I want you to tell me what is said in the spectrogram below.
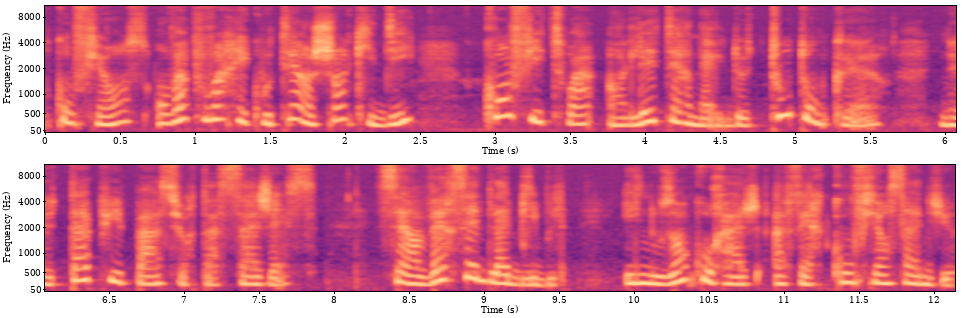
de confiance, on va pouvoir écouter un chant qui dit Confie-toi en l'Éternel de tout ton cœur, ne t'appuie pas sur ta sagesse. C'est un verset de la Bible. Il nous encourage à faire confiance à Dieu.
